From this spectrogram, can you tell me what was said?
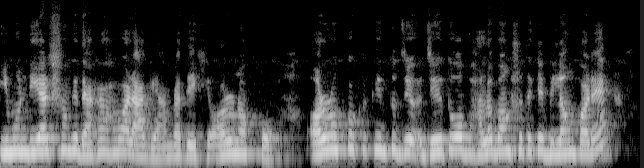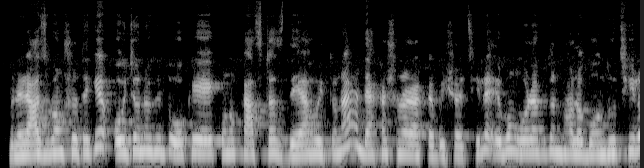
ইমন্ডিয়ার সঙ্গে দেখা হওয়ার আগে আমরা দেখি অরণক্য অরণক্যকে কিন্তু যেহেতু ও ভালো বংশ থেকে বিলং করে মানে রাজবংশ থেকে, ওই জন্য কিন্তু ওকে কোনো কাজ টাজ দেয়া হইতো না। দেখাশোনার একটা বিষয় ছিল এবং ওর একজন ভালো বন্ধু ছিল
